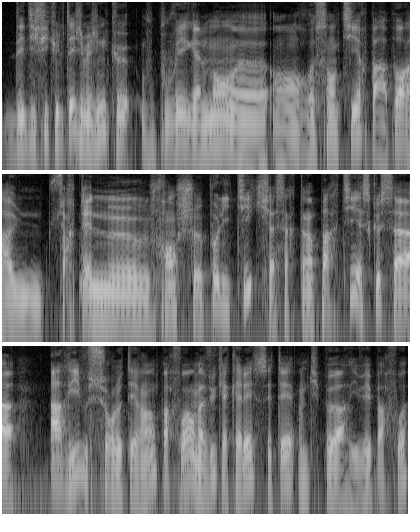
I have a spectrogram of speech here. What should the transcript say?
des difficultés, j'imagine que vous pouvez également euh, en ressentir par rapport à une certaine euh, franche politique, à certains partis. Est-ce que ça arrive sur le terrain parfois? On a vu qu'à Calais, c'était un petit peu arrivé parfois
